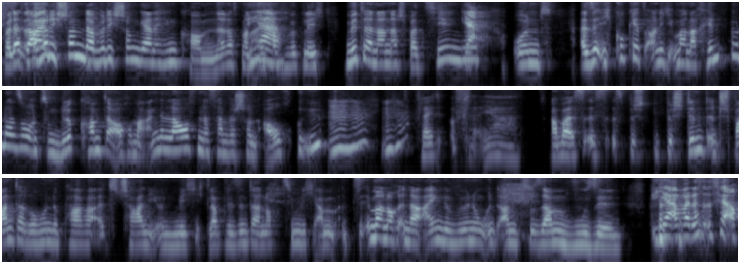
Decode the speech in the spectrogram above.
weil da, da würde ich schon, da würde ich schon gerne hinkommen, ne? dass man ja. einfach wirklich miteinander spazieren geht. Ja. Und also ich gucke jetzt auch nicht immer nach hinten oder so und zum Glück kommt er auch immer angelaufen. Das haben wir schon auch geübt. Mhm, mh. Vielleicht, vielleicht, ja. Aber es ist, ist bestimmt entspanntere Hundepaare als Charlie und mich. Ich glaube, wir sind da noch ziemlich am, immer noch in der Eingewöhnung und am Zusammenwuseln. Ja, aber das ist ja auch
